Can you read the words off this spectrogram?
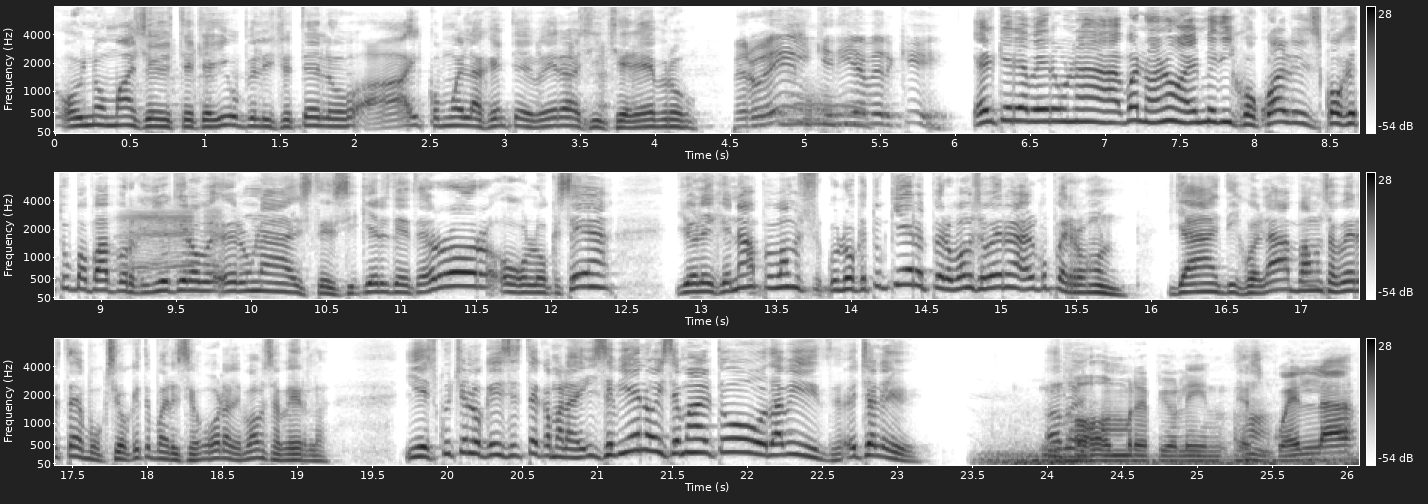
hoy nomás, este, te digo, Pelicotelo, ay, cómo es la gente de veras sin cerebro. Pero él quería ver qué. Él quería ver una, bueno, no, él me dijo, ¿cuál escoge tu papá? Porque yo quiero ver una, este, si quieres de terror o lo que sea. Yo le dije, no, pues vamos, lo que tú quieras, pero vamos a ver algo perrón. Ya dijo él, ah, vamos a ver esta de boxeo, ¿qué te parece? Órale, vamos a verla. Y escuchen lo que dice este camarada. ¿Hice bien o hice mal tú, David? Échale. A ver. No, hombre, Piolín. Escuela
